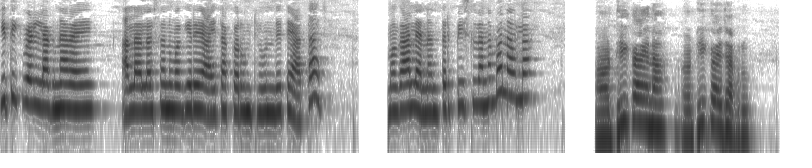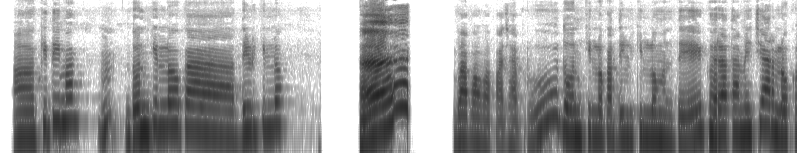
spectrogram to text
किती वेळ लागणार आहे? आला लसण वगैरे आयता करून ठेवून देते आताच. मग आल्यानंतर पिसला ना बनवला. अं, ठीक आहे ना. अं, ठीक आहे झाबरू अं, किती मग? हं? दोन किलो का दीड किलो? बापा बापा झाबरू दोन किलो का दीड किलो म्हणते. घरात आम्ही चार लोक.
